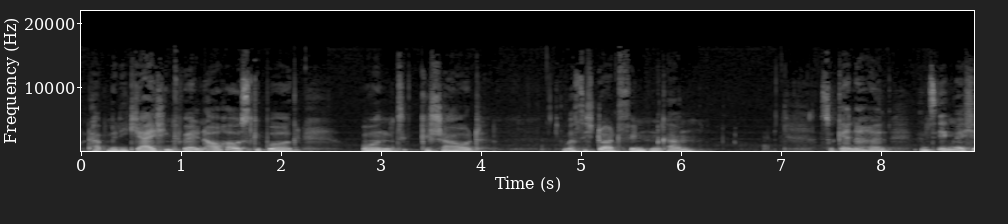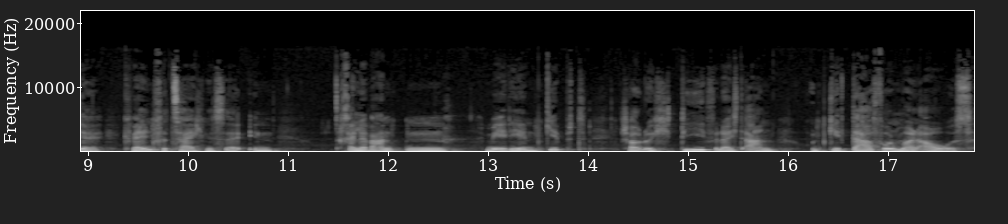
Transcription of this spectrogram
und habe mir die gleichen Quellen auch ausgeborgt und geschaut, was ich dort finden kann. So also generell, wenn es irgendwelche Quellenverzeichnisse in relevanten Medien gibt, schaut euch die vielleicht an und geht davon mal aus.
